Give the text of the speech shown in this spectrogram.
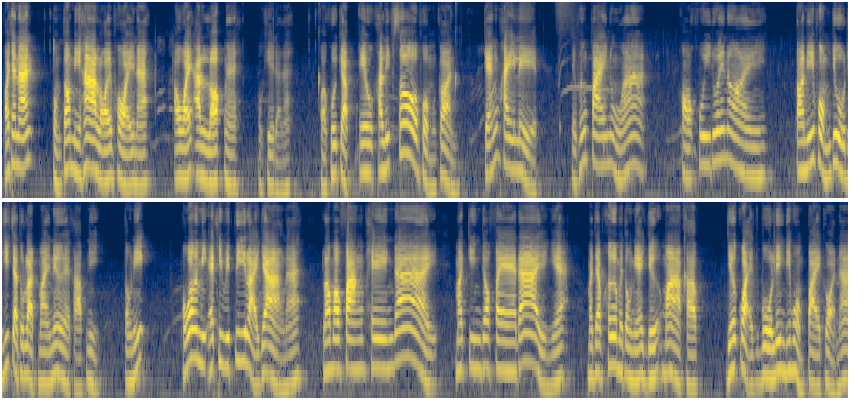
เพราะฉะนั้นผมต้องมี 500พอยต์นะ เอาไว้อันล็อกไง โอเคเดี๋ยวนะ ขอคุยกับเอลคาลิปโซผมก่อน แก๊งไพเรต อย่าเพิ่งไปหนูอะขอคุยด้วยหน่อย ตอนนี้ผมอยู่ที่จัตุรัสไมเนอร์ไงครับนี่ ตรงนี้ เพราะว่ามันมีแอคทิวิตี้หลายอย่างนะ เรามาฟังเพลงได้ มากินกาแฟได้อย่างเงี้ย มันจะเพิ่มไปตรงเนี้ยเยอะมากครับ เยอะกว่าโบลิ่งที่ผมไปก่อนหน้า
